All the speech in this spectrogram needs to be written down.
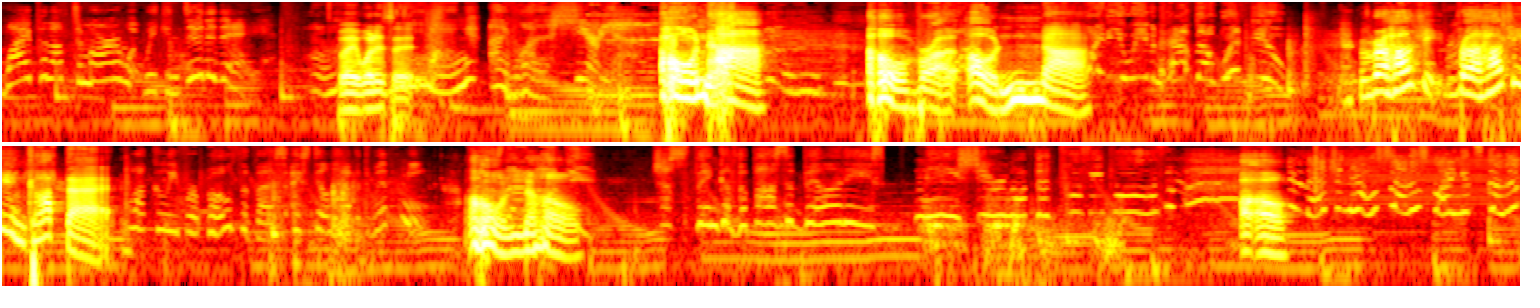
why put off tomorrow what we can do today? Wait, what is it? I want to shear you. Oh nah. Oh bro. Oh nah. Why do you even have that with you? Bro, how she bro, how she even got that? Luckily for both of us, I still have it with me. Oh no. Just think of the possibilities. Me shearing off that poofy poof. Uh-oh. Imagine how satisfying it's gonna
